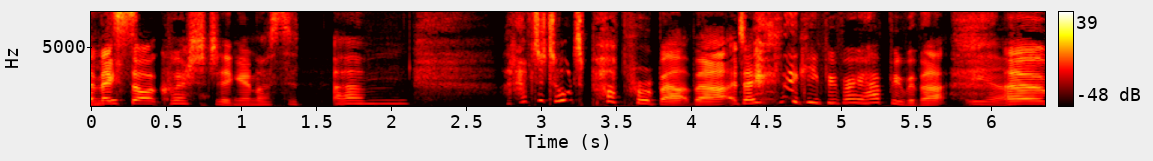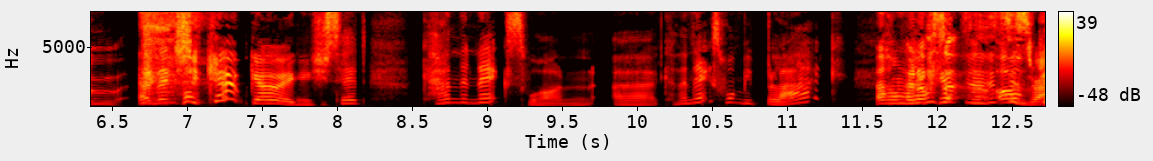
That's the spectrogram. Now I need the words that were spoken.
and they start questioning, and I said, um, I'd have to talk to Papa about that. I don't think he'd be very happy with that. Yeah. Um, and then she kept going, and she said, "Can the next one? Uh, can the next one be black?" Oh my and I was like, this oh is God,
